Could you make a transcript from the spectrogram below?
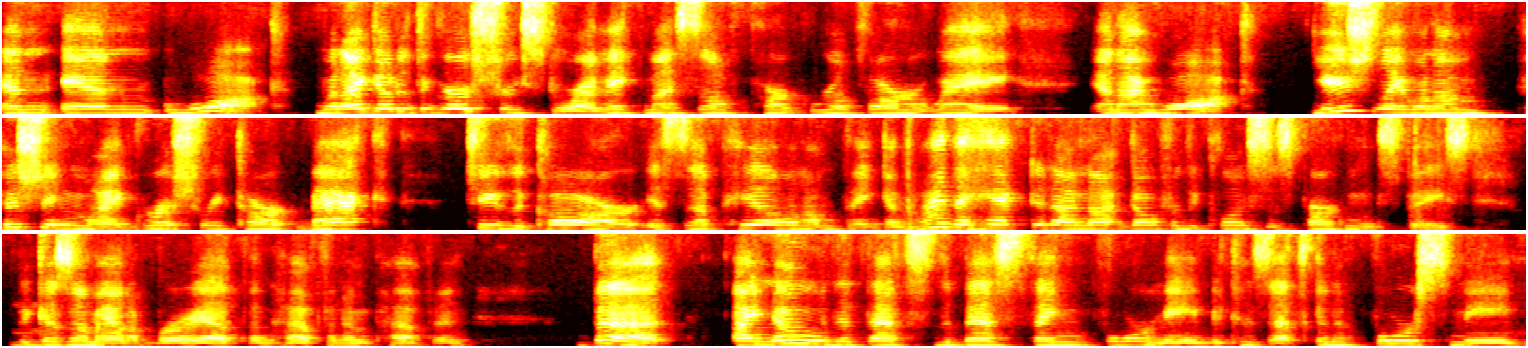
And and walk. When I go to the grocery store, I make myself park real far away and I walk. Usually when I'm pushing my grocery cart back to the car, it's uphill and I'm thinking, why the heck did I not go for the closest parking space? Mm. Because I'm out of breath and huffing and puffing. But I know that that's the best thing for me because that's going to force me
